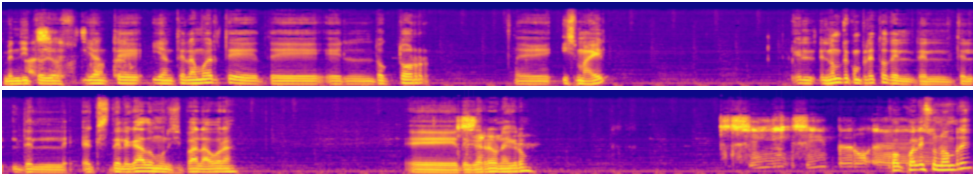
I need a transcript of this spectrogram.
Bendito Dios. y ante, y ante la muerte del el doctor eh, Ismael, el, nombre completo del, del, del, ex delegado municipal ahora eh, de Guerrero Negro? Sí, sí, Pedro. ¿Cuál, es su nombre?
